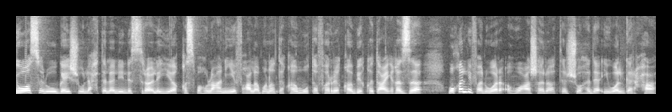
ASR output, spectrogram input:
يواصل جيش الاحتلال الإسرائيلي قصفه العنيف على مناطق متفرقة بقطاع غزة مخلفا وراءه عشرات الشهداء والجرحى.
